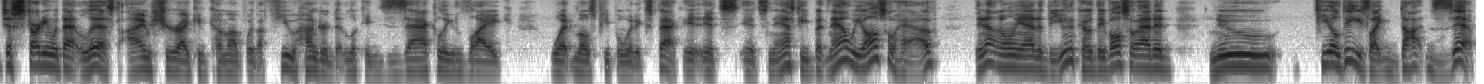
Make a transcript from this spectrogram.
just starting with that list, I'm sure I could come up with a few hundred that look exactly like what most people would expect. It, it's it's nasty, but now we also have they not only added the Unicode, they've also added new TLDs like .zip.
